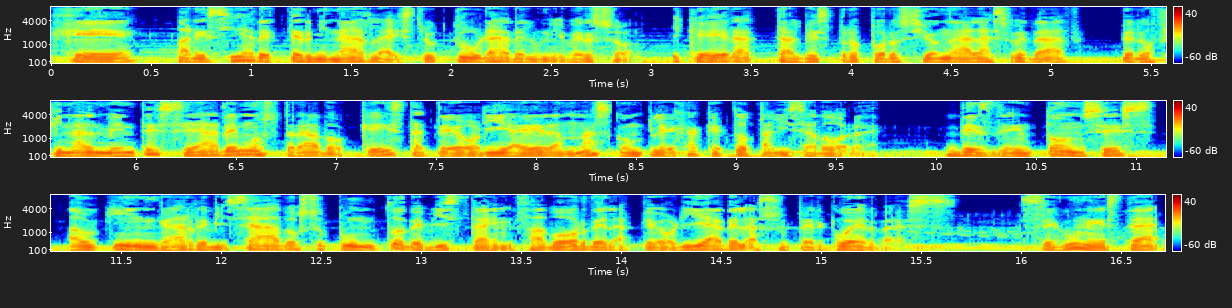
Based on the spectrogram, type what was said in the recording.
G, parecía determinar la estructura del universo, y que era tal vez proporcional a su edad, pero finalmente se ha demostrado que esta teoría era más compleja que totalizadora. Desde entonces, Hawking ha revisado su punto de vista en favor de la teoría de las supercuerdas. Según esta,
